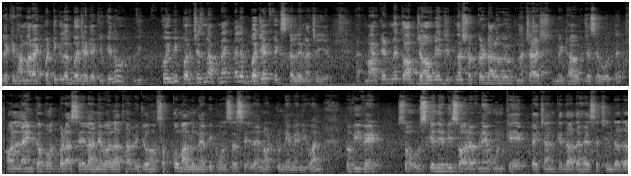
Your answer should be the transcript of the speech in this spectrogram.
लेकिन हमारा एक पर्टिकुलर बजट है क्योंकि नो कोई भी परचेज में अपना एक पहले बजट फिक्स कर लेना चाहिए। मार्केट में तो आप जाओगे जितना शक्कर डालोगे उतना चाय मीठा जैसे बोलते ऑनलाइन का बहुत बड़ा सेल आने वाला था जो हम सबको मालूम है अभी कौन सा सेल है not to name any one तो वी वेट सो so, उसके लिए भी सौरभ ने उनके एक पहचान के दादा है सचिन दादा।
